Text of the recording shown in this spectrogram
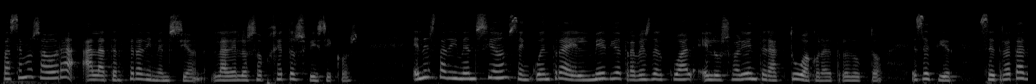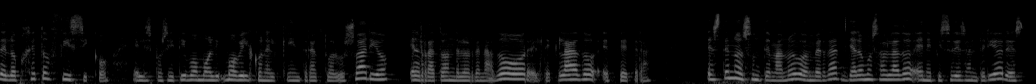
Pasemos ahora a la tercera dimensión, la de los objetos físicos. En esta dimensión se encuentra el medio a través del cual el usuario interactúa con el producto, es decir, se trata del objeto físico, el dispositivo móvil con el que interactúa el usuario, el ratón del ordenador, el teclado, etc. Este no es un tema nuevo, en verdad, ya lo hemos hablado en episodios anteriores,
